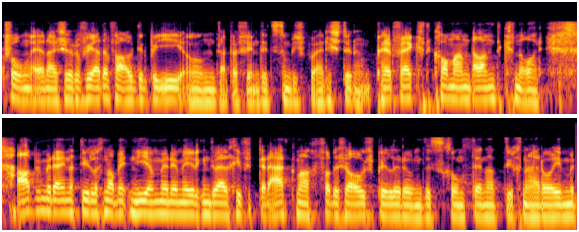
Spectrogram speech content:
gefunden hat, er ist auf jeden Fall dabei und eben findet jetzt zum Beispiel, er ist der perfekte Kommandant Knorr. Aber wir haben natürlich noch mit niemandem irgendwelche Verträge gemacht von den Schauspielern und es kommt dann natürlich auch immer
